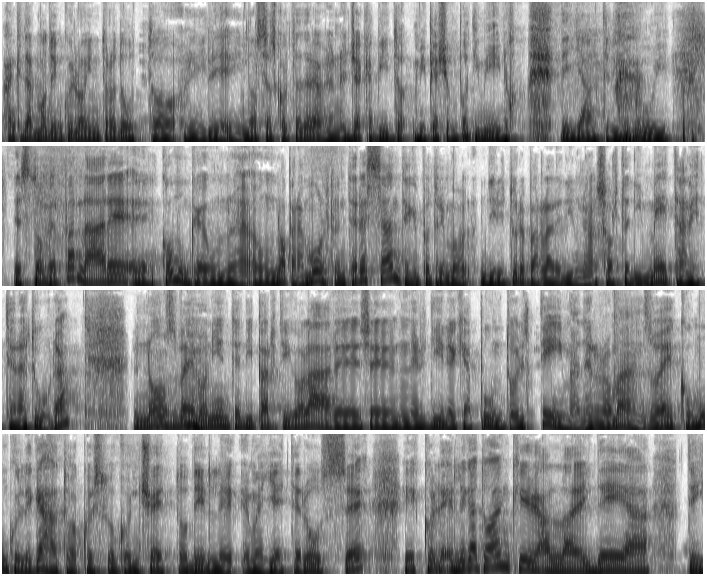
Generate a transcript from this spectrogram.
anche dal modo in cui l'ho introdotto i, i nostri ascoltatori avranno già capito mi piace un po' di meno degli altri di cui sto per parlare eh, comunque un- un'opera molto interessante che potremmo addirittura parlare di una sorta di metaletteratura. Non svelo niente di particolare nel dire che appunto il tema del romanzo è comunque legato a questo concetto delle magliette rosse e è legato anche alla idea dei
